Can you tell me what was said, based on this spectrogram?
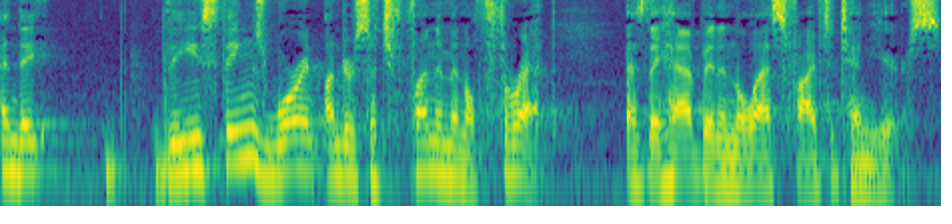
and they, these things weren't under such fundamental threat as they have been in the last five to ten years.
